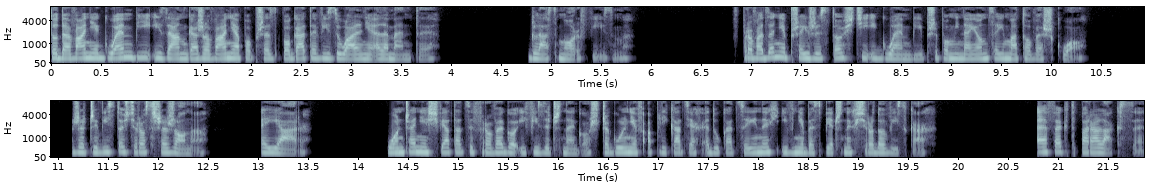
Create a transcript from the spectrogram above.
dodawanie głębi i zaangażowania poprzez bogate wizualnie elementy, glasmorfizm wprowadzenie przejrzystości i głębi przypominającej matowe szkło. Rzeczywistość rozszerzona. AR. Łączenie świata cyfrowego i fizycznego, szczególnie w aplikacjach edukacyjnych i w niebezpiecznych środowiskach. Efekt paralaksy.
